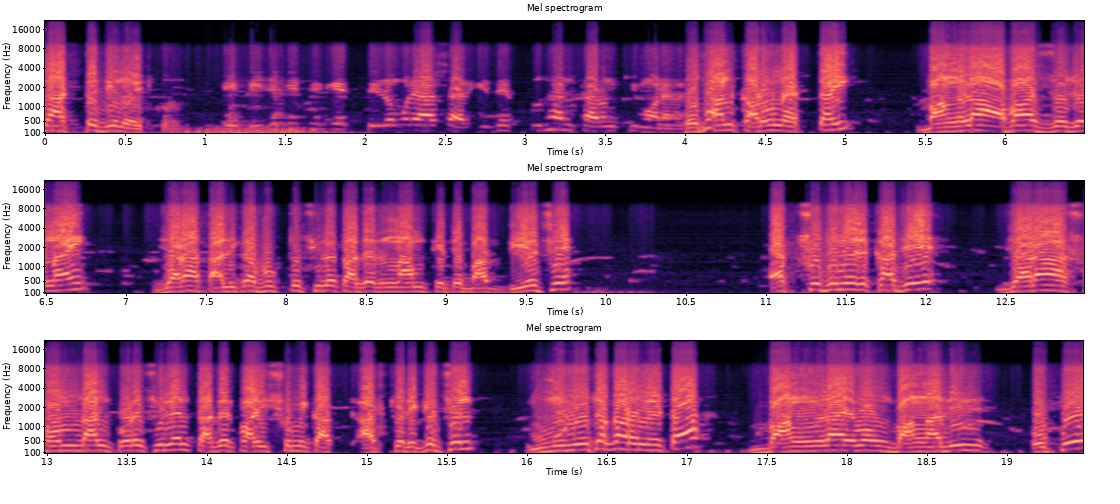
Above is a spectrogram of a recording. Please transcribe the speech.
চারটে দিন ওয়েট করুন। এই বিজেপি থেকে তৃণমূলে আসার এদের প্রধান কারণ কি মনে হয়? প্রধান কারণ একটাই বাংলা আবাস যোজনায় যারা তালিকাভুক্ত ছিল তাদের নাম কেটে বাদ দিয়েছে। একশো দিনের কাজে যারা সন্ধান করেছিলেন তাদের পারিশ্রমিক আটকে রেখেছেন। মূলত কারণ এটা বাংলা এবং বাঙালির ওপর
